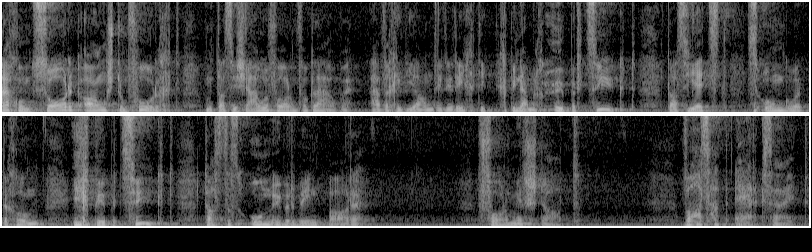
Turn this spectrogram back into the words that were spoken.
dann kommt Sorge, Angst und Furcht. Und das ist auch eine Form von Glauben. Einfach in die andere Richtung. Ich bin nämlich überzeugt, dass jetzt das Ungute kommt. Ich bin überzeugt, dass das Unüberwindbare vor mir steht. Was hat er gesagt?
